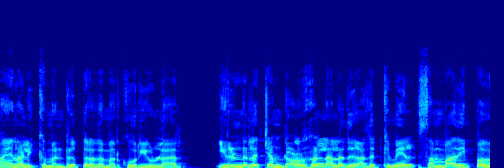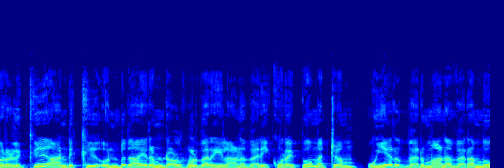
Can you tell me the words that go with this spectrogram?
பயனளிக்கும் என்று பிரதமர் கூறியுள்ளார். இரண்டு லட்சம் டாலர்கள் அல்லது அதற்கு மேல் சம்பாதிப்பவர்களுக்கு ஆண்டுக்கு ஒன்பதாயிரம் டாலர்கள் வரையிலான வரி குறைப்பு மற்றும் உயர் வருமான வரம்பு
